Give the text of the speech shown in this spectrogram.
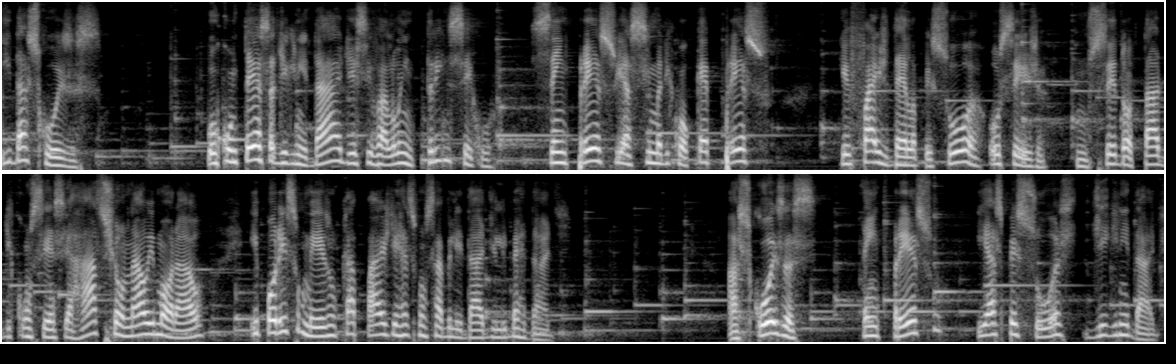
e das coisas. Por conter essa dignidade, esse valor intrínseco, sem preço e acima de qualquer preço, que faz dela pessoa, ou seja, um ser dotado de consciência racional e moral e por isso mesmo capaz de responsabilidade e liberdade. As coisas têm preço e as pessoas dignidade.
